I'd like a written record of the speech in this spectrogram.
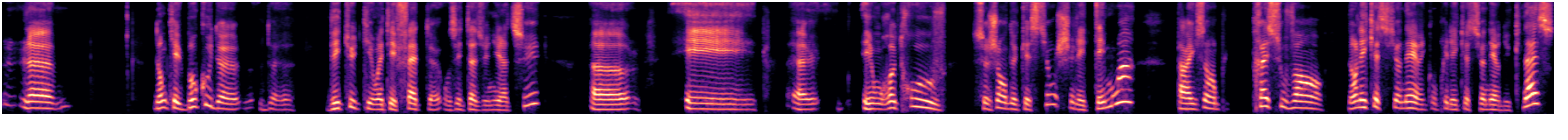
Le, donc il y a eu beaucoup de, d'études qui ont été faites aux États-Unis là-dessus. Euh, euh, et on retrouve ce genre de questions chez les témoins. Par exemple, très souvent, dans les questionnaires, y compris les questionnaires du CNES,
